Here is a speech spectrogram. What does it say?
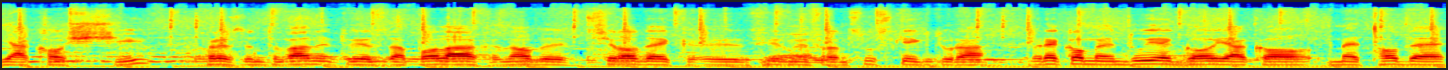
jakości. Prezentowany tu jest na polach nowy środek e, firmy francuskiej, która rekomenduje go jako metodę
